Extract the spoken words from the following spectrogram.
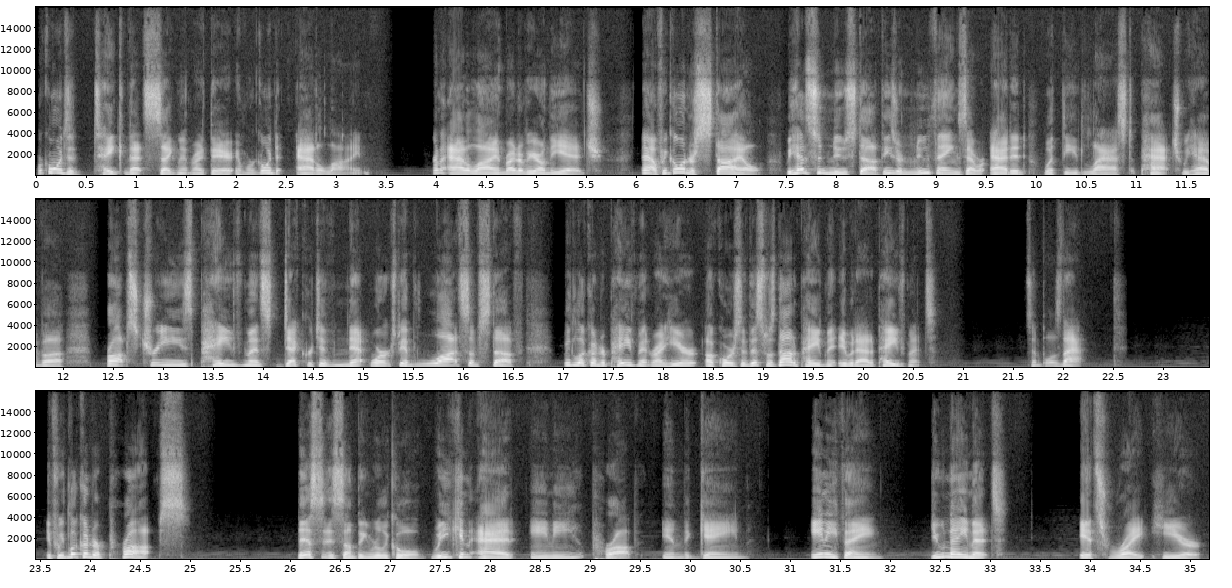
We're going to take that segment right there and we're going to add a line. We're going to add a line right over here on the edge. Now, if we go under style, we have some new stuff. These are new things that were added with the last patch. We have uh, props, trees, pavements, decorative networks. We have lots of stuff. If We look under pavement right here. Of course, if this was not a pavement, it would add a pavement. Simple as that. If we look under props, this is something really cool. We can add any prop in the game. Anything. You name it, it's right here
